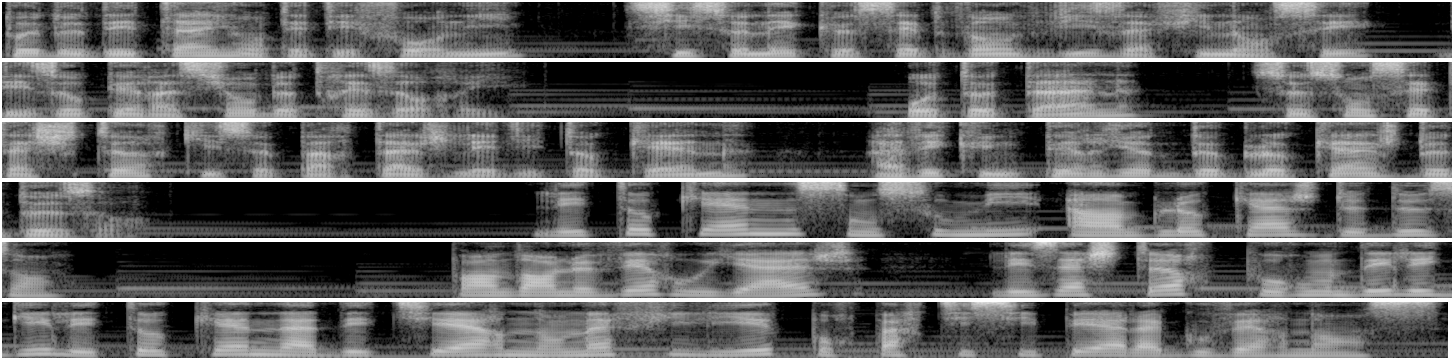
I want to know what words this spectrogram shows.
peu de détails ont été fournis, si ce n'est que cette vente vise à financer des opérations de trésorerie. Au total, ce sont sept acheteurs qui se partagent les 10 tokens, avec une période de blocage de deux ans. Les tokens sont soumis à un blocage de deux ans. Pendant le verrouillage, les acheteurs pourront déléguer les tokens à des tiers non affiliés pour participer à la gouvernance.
